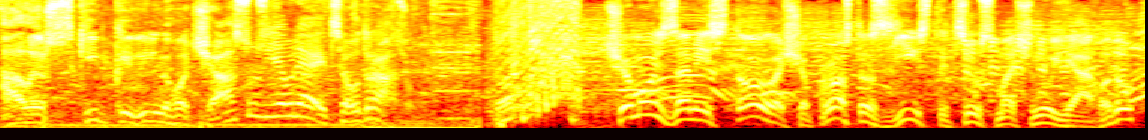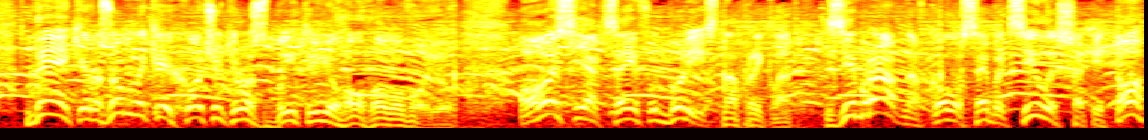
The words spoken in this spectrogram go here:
Але ж скільки вільного часу з'являється одразу. Чомусь замість того, щоб просто з'їсти цю смачну ягоду, деякі розумники хочуть розбити його головою. Ось як цей футболіст, наприклад, зібрав навколо себе ціле шапіто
